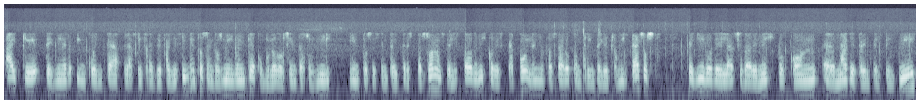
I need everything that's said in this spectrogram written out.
hay que tener en cuenta las cifras de fallecimientos. En 2020 acumuló 201.163 personas. El Estado de México destacó el año pasado con 38.000 casos, seguido de la Ciudad de México con eh, más de 36.000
